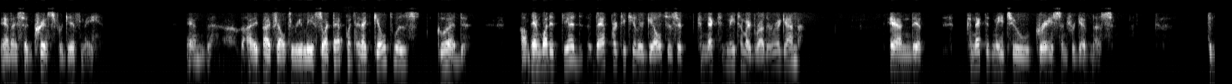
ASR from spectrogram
and I said, Chris, forgive me. And I, I felt a release. So at that point, that guilt was good. Um, and what it did, that particular guilt, is it connected me to my brother again. And it connected me to grace and forgiveness. The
